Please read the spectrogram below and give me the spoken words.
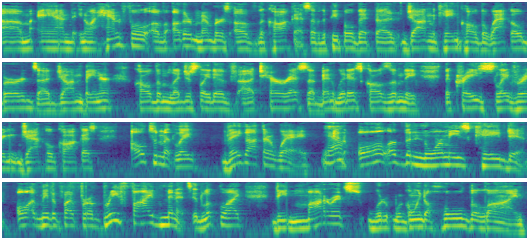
um, and you know a handful of other members of the caucus of the people that uh, John McCain called the wacko birds, uh, John Boehner called them legislative uh, terrorists, uh, Ben Wittes calls them the the crazed slavering jackal caucus. Ultimately, they got their way, Yeah. and all of the normies caved in. All, I mean, for, for a brief five minutes, it looked like the moderates were, were going to hold the line,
